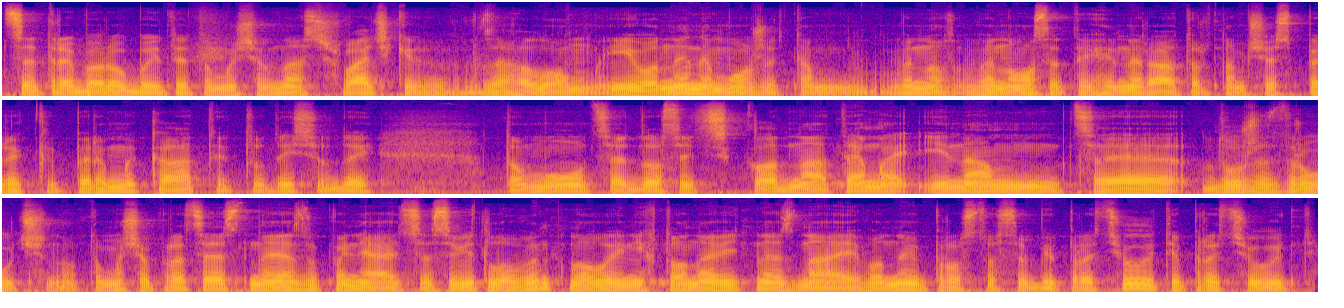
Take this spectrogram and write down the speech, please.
це треба робити, тому що в нас швачки загалом, і вони не можуть там виносити генератор, там щось перемикати туди-сюди. Тому це досить складна тема, і нам це дуже зручно, тому що процес не зупиняється. Світло вимкнули, ніхто навіть не знає. Вони просто собі працюють і працюють.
